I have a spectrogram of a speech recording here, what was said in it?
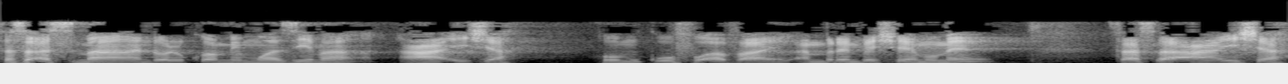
sasa Asma ndo alikuwa amemwazima Aisha hum mkufu avae amrembeshe mumewe sasa Aisha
